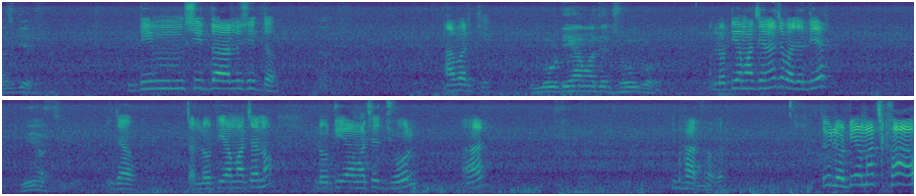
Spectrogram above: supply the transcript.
আজকে ডিম সিদ্ধ আর আলু সিদ্ধ? আবার কি? লটিয়া মাছের ঝোল করো। লটিয়া মাছ এনেছো বাজার দিয়ে? নিয়ে আসছি। যাও তা লটিয়া মাছ আনো লটিয়া মাছের ঝোল আর ভাত হবে। তুমি লটিয়া মাছ খাও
